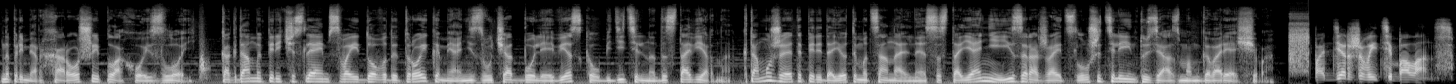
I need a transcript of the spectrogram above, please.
Например, «хороший», «плохой», «злой». Когда мы перечисляем свои доводы тройками, они звучат более веско, убедительно, достоверно. К тому же это передает эмоциональное состояние и заражает слушателей энтузиазмом говорящего. Поддерживайте баланс.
